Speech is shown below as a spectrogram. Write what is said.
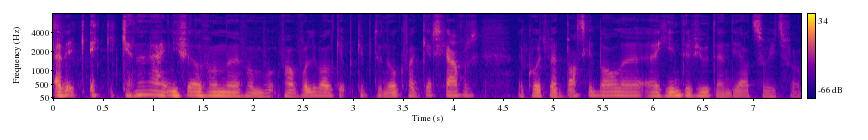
en ik, ik, ik ken eigenlijk niet veel van, van, van volleybal. Ik heb, ik heb toen ook van Kerschavers, een coach bij het basketbal, uh, geïnterviewd. En die had zoiets van...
